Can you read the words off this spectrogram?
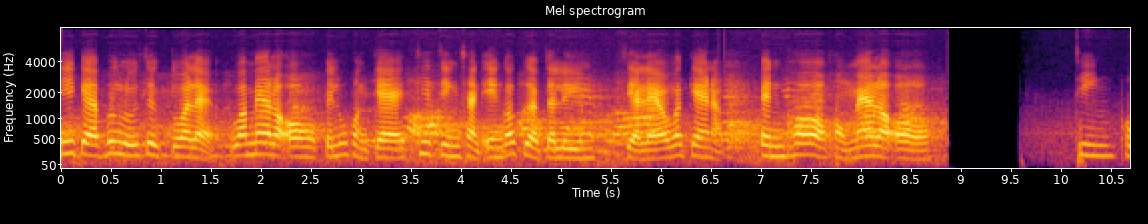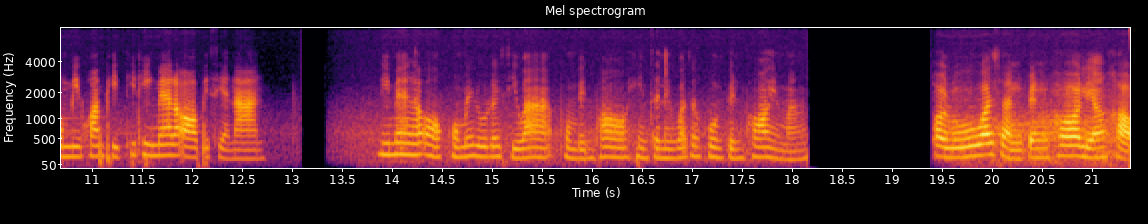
นี่แกเพิ่งรู้สึกตัวแหละ ว่าแม่ละออเป็นลูกของแก ที่จริงฉันเองก็เกือบจะลืม เสียแล้วว่าแกน่ะ เป็นพ่อของแม่ละออ จริง ผมมีความผิดที่ทิ้งแม่ละออไปเสียนาน นี่แม่ละออคงไม่รู้เลยสิว่า ผมเป็นพ่อ เห็นจะนึกว่าเจ้าคุณเป็นพ่ออย่างมั้ง เขารู้ว่าฉันเป็นพ่อเลี้ยงเขา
